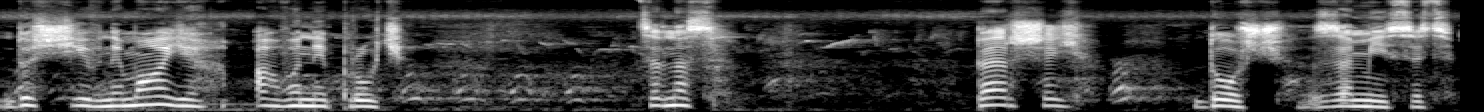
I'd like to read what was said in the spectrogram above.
Дощів немає, а вони пруть. Це в нас перший дощ за місяць.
